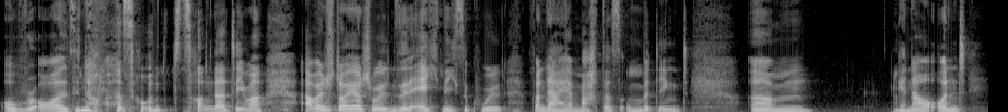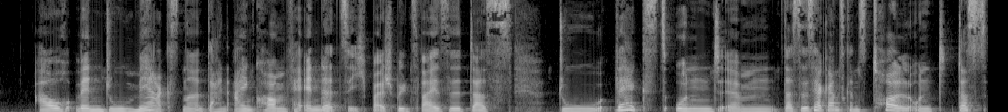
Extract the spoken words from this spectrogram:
overall sind nochmal so ein Sonderthema, aber Steuerschulden sind echt nicht so cool. Von daher macht das unbedingt. Ähm, genau, und auch wenn du merkst, ne, dein Einkommen verändert sich, beispielsweise, dass du wächst und ähm, das ist ja ganz, ganz toll und das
